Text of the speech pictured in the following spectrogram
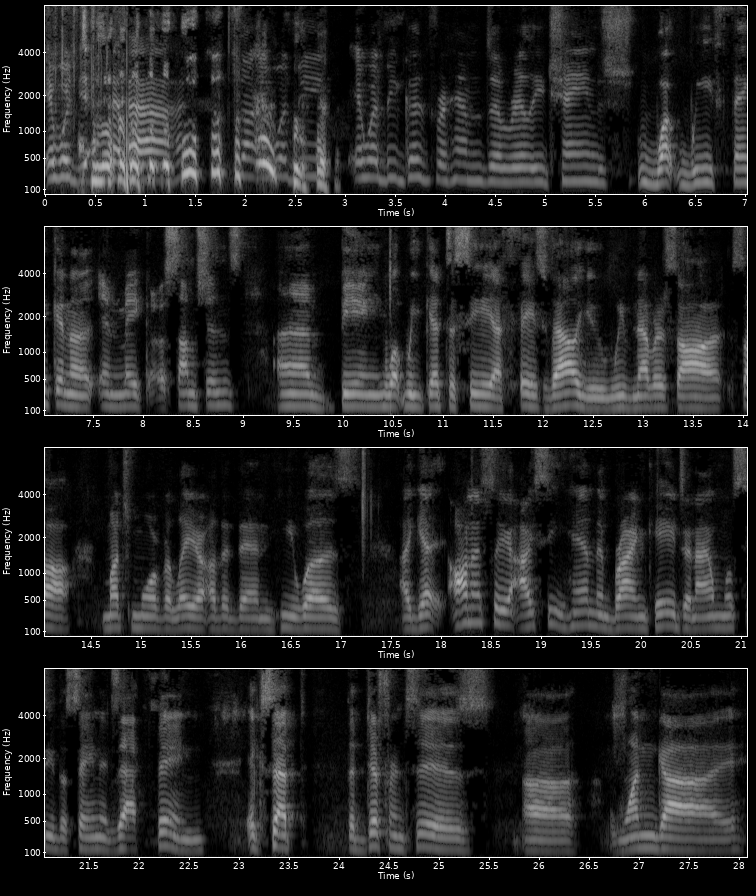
it would so it would be it would be good for him to really change what we think and uh, and make assumptions. Um, being what we get to see at face value, we've never saw saw much more of a layer other than he was. I get honestly, I see him and Brian Cage, and I almost see the same exact thing, except the difference is uh, one guy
